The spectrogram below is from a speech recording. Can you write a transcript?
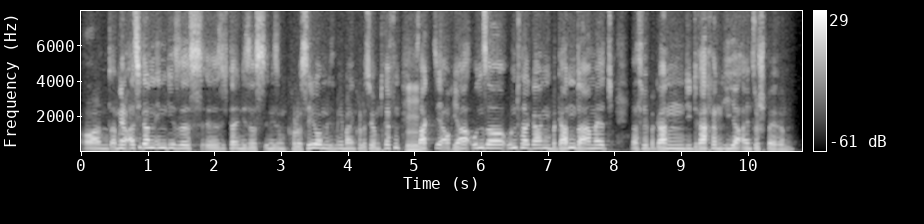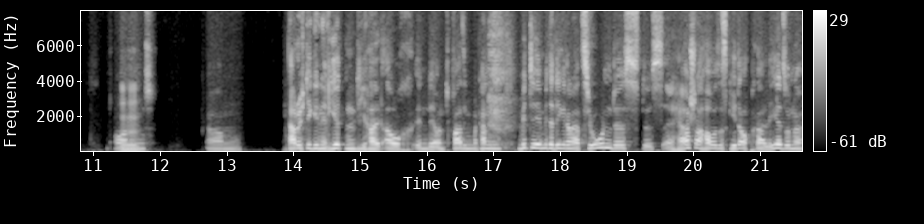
Und ähm, genau, als sie dann in dieses, äh, sich da in dieses, in diesem Kolosseum, in diesem ehemaligen Kolosseum treffen, Mhm. sagt sie auch, ja, unser Untergang begann damit, dass wir begannen, die Drachen hier einzusperren. Und ähm, dadurch degenerierten die halt auch in der, und quasi, man kann mit der, mit der Degeneration des, des äh, Herrscherhauses geht auch parallel so eine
